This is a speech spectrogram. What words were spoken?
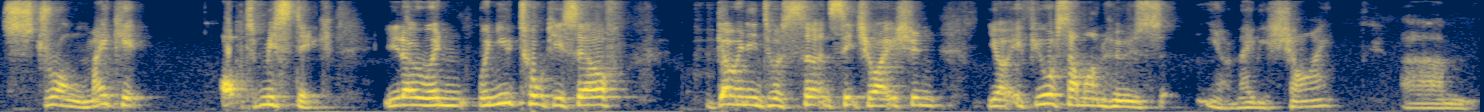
strong, make it optimistic. You know, when when you talk to yourself going into a certain situation, you know, if you're someone who's you know maybe shy um,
